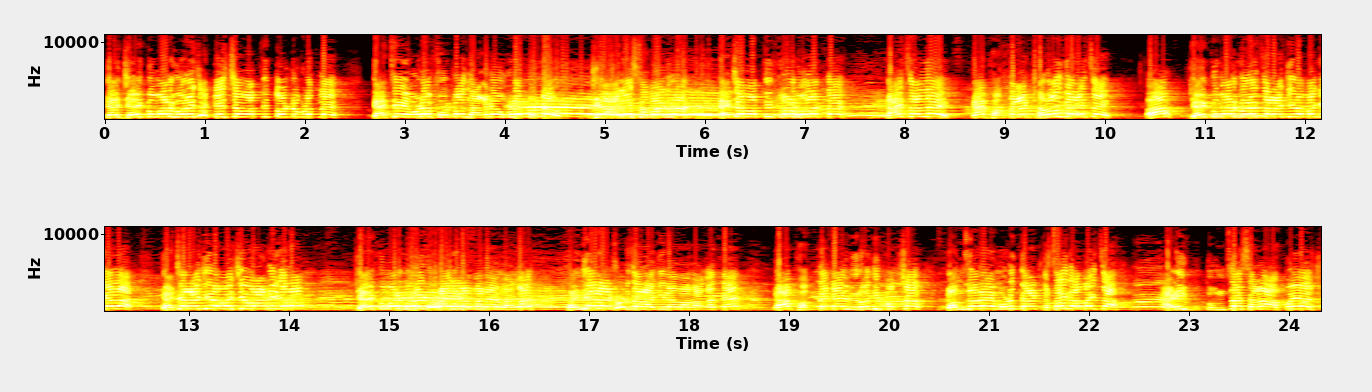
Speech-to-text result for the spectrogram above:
त्या जयकुमार गोरेच्या केसच्या बाबतीत तोंड उघडत नाही. त्याचे एवढे फोटो नागडे उघडे फोटो जे आले सभागृहात त्याच्या बाबतीत कोण बोलत नाही. काय चाललंय? काय फक्त काय ठरवून करायचंय? हा? जयकुमार गोरेचा राजीनामा केला. त्याच्या राजीनाम्याची मागणी करा. जयकुमार गोरेचा राजीनामा नाही मागत संजय राजीनामा मागत नाही. का फक्त काय विरोधी पक्ष कमजोर आहे म्हणून त्याला कसाही दाबायचा. आणि तुमचा सगळा अपयश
